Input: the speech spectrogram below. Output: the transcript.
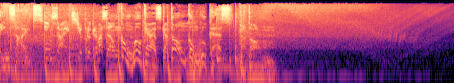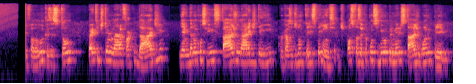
Insights. Insights de programação com Lucas Caton. Com Lucas Caton. Ele falou, Lucas, estou perto de terminar a faculdade e ainda não consegui um estágio na área de TI por causa de não ter experiência. O que posso fazer para conseguir meu primeiro estágio ou emprego?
